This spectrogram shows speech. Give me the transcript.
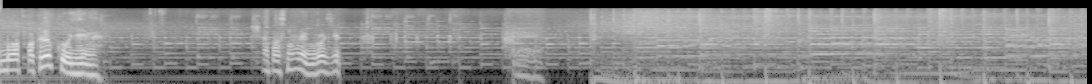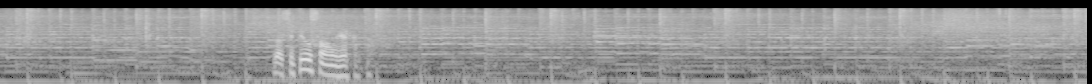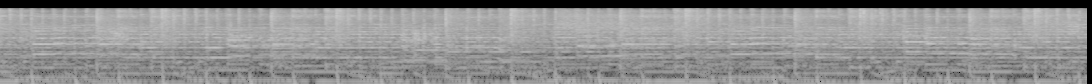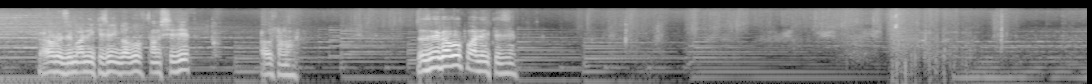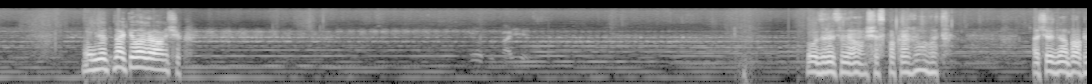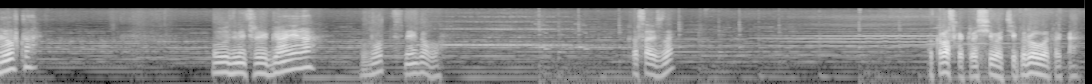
хорошая была поклевка у Димы. Сейчас посмотрим, вроде... Зацепился он где-то. А вроде маленький змееголов там сидит. А вот он. Да змееголов маленький Зим. Ну где-то на килограммчик. Вот, вам сейчас покажу. Вот очередная поклевка. У Дмитрия Ганина. Вот змееголов. Красавец, да? Окраска красивая, тигровая такая.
